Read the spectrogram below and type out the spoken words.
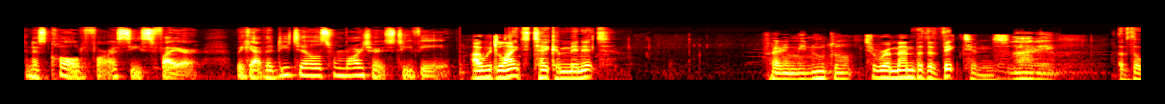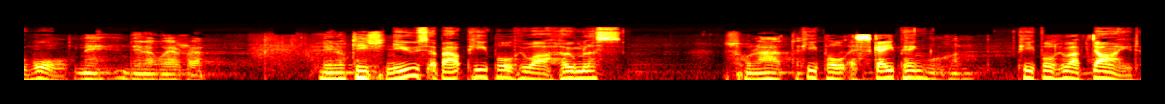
and has called for a ceasefire. We get the details from Reuters TV. I would like to take a minute to remember the victims of the war. News about people who are homeless, people escaping, people who have died,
